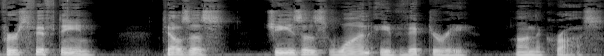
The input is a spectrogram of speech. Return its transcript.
Verse 15 tells us Jesus won a victory on the cross.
